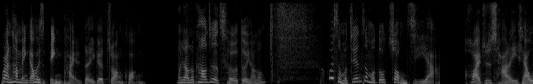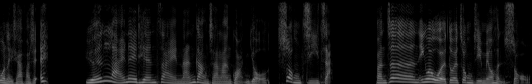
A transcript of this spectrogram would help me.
不然他们应该会是并排的一个状况。我想说，看到这个车队，想说 为什么今天这么多重机呀？后来就是查了一下，问了一下，发现哎，原来那天在南港展览馆有重机展。反正因为我也对重机没有很熟。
